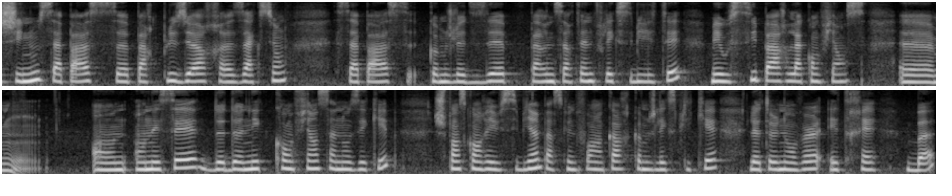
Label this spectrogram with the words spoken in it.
chez nous, ça passe par plusieurs actions. Ça passe, comme je le disais, par une certaine flexibilité, mais aussi par la confiance. On, on, essaie de donner confiance à nos équipes. Je pense qu'on réussit bien parce qu'une fois encore, comme je l'expliquais, le turnover est très bas.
